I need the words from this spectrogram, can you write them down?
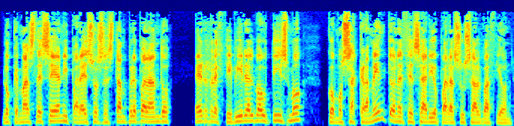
lo que más desean y para eso se están preparando es recibir el bautismo como sacramento necesario para su salvación.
